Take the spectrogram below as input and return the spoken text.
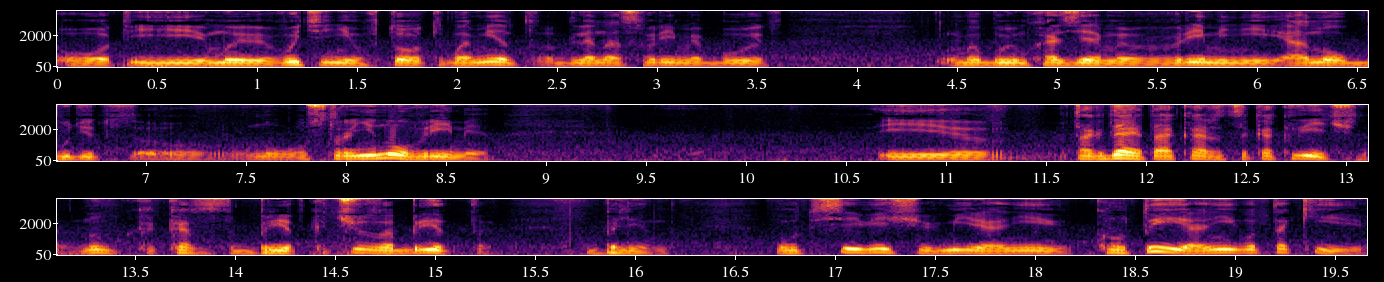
вот, и мы вытянем в тот момент, для нас время будет, мы будем хозяевами времени, и оно будет э, ну, устранено время. И тогда это окажется как вечно. Ну, кажется, бред. Что за бред-то? Блин. Вот все вещи в мире, они крутые, они вот такие.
